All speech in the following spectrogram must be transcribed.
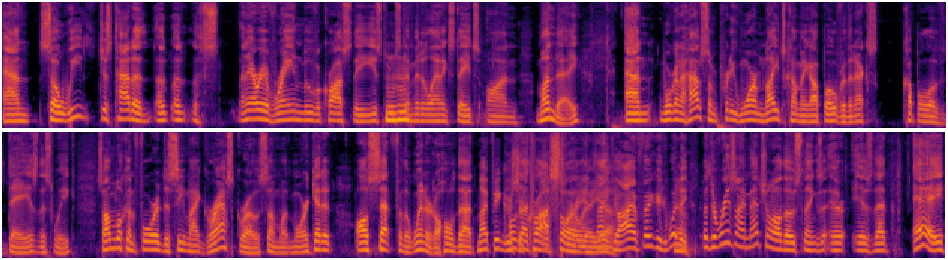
and so we just had a, a, a- a an area of rain move across the eastern mm-hmm. sta- mid Atlantic states on Monday. And we're going to have some pretty warm nights coming up over the next couple of days this week. So I'm looking forward to see my grass grow somewhat more, get it all set for the winter to hold that. My fingers hold are that crossed for you, Thank yeah. you. I figured you would be. But the reason I mention all those things uh, is that a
